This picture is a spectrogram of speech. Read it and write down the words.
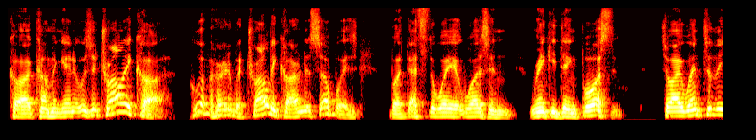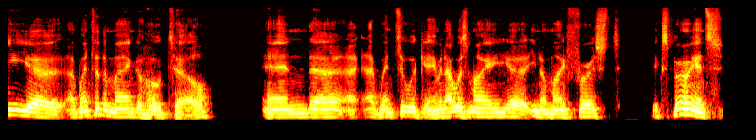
car coming in it was a trolley car who ever heard of a trolley car in the subways? But that's the way it was in rinky dink Boston. So I went to the uh, I went to the Manger Hotel, and uh, I, I, went to a game, and that was my uh, you know my first experience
